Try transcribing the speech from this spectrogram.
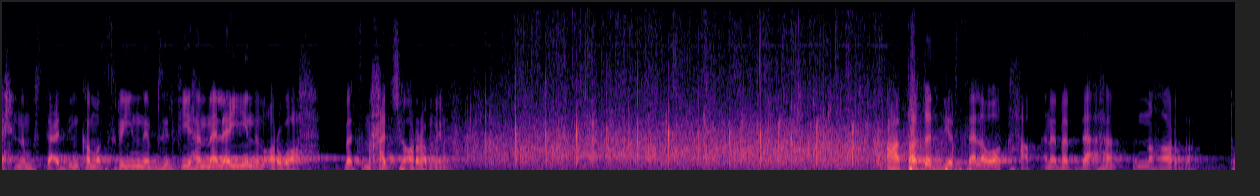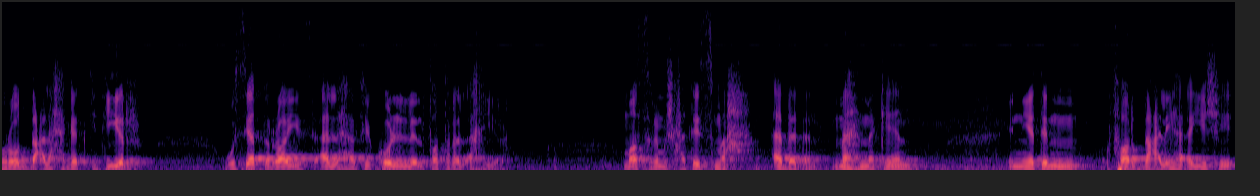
إحنا مستعدين كمصريين نبذل فيها ملايين الأرواح بس ما حدش يقرب منها. أعتقد دي رسالة واضحة أنا ببدأها النهارده ترد على حاجات كتير وسيادة الرئيس قالها في كل الفترة الأخيرة. مصر مش هتسمح ابدا مهما كان إن يتم فرض عليها أي شيء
